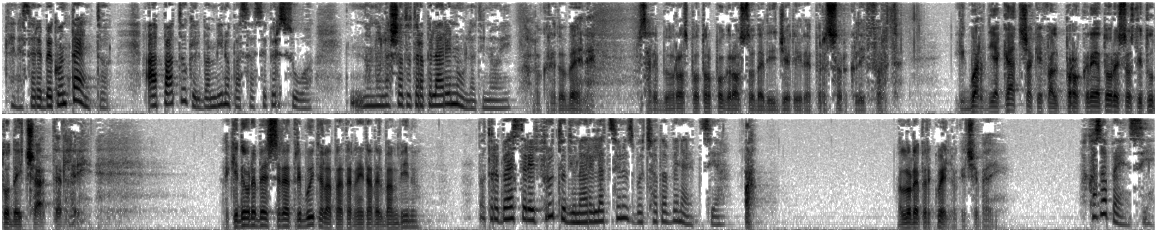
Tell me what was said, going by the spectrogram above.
Che ne sarebbe contento. A patto che il bambino passasse per suo. Non ho lasciato trapelare nulla di noi. Lo credo bene. Sarebbe un rospo troppo grosso da digerire per Sir Clifford. Il guardiacaccia che fa il procreatore sostituto dei Chatterley. A chi dovrebbe essere attribuita la paternità del bambino? Potrebbe essere il frutto di una relazione sbocciata a Venezia. Ah. Allora è per quello che ci vai. Ma cosa pensi?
